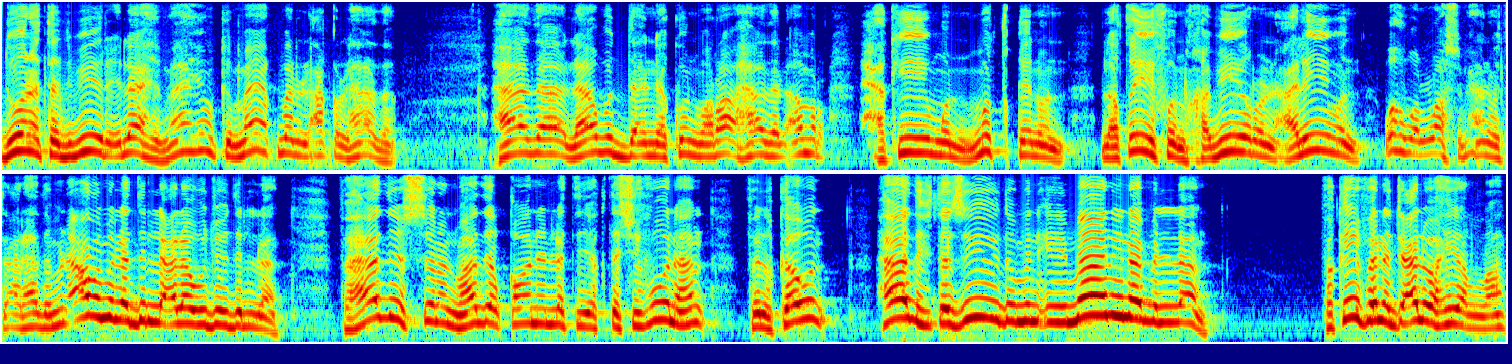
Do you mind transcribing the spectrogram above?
دون تدبير إلهي. ما يمكن ما يقبل العقل هذا. هذا لا بد أن يكون وراء هذا الأمر حكيم متقن لطيف خبير عليم وهو الله سبحانه وتعالى. هذا من أعظم الأدلة على وجود الله. فهذه السنن وهذه القوانين التي يكتشفونها في الكون هذه تزيد من إيماننا بالله. فكيف نجعلها هي الله؟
